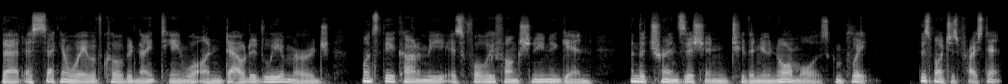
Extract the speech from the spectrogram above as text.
that a second wave of COVID 19 will undoubtedly emerge once the economy is fully functioning again and the transition to the new normal is complete. This much is priced in.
